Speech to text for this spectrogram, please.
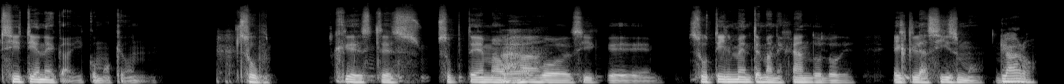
sí tiene ahí como que un sub, este es subtema o algo así que sutilmente manejando lo de el clasismo. Claro.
